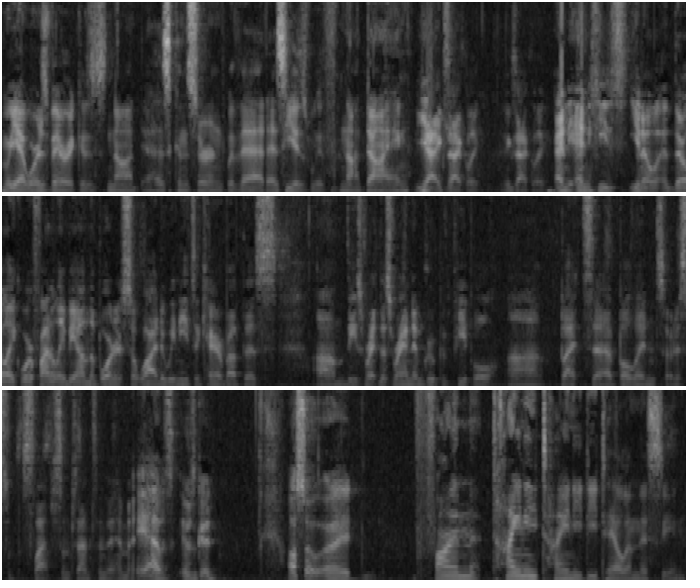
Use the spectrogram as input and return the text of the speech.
Well, yeah, whereas Varrick is not as concerned with that as he is with not dying. Yeah, exactly, exactly. And and he's you know they're like we're finally beyond the border, so why do we need to care about this? Um, these this random group of people, uh, but uh, Bolin sort of s- slapped some sense into him. Yeah, it was it was good. Also, a fun, tiny, tiny detail in this scene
